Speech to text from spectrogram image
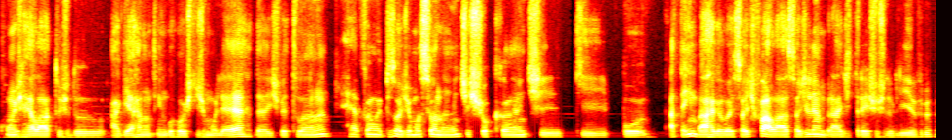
com os relatos do A Guerra Não Tem Rosto de Mulher, da Svetlana. É, foi um episódio emocionante, chocante, que, pô, até embarga, vai só de falar, só de lembrar de trechos do livro.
